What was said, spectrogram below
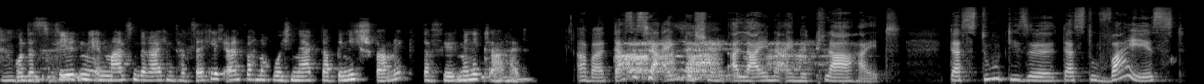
Mhm. Und das fehlt mir in manchen Bereichen tatsächlich einfach noch, wo ich merke, da bin ich schwammig, da fehlt mir eine Klarheit. Aber das ist ja eigentlich schon alleine eine Klarheit, dass du diese, dass du weißt,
